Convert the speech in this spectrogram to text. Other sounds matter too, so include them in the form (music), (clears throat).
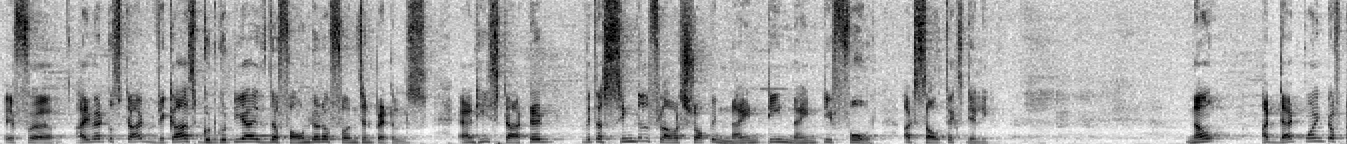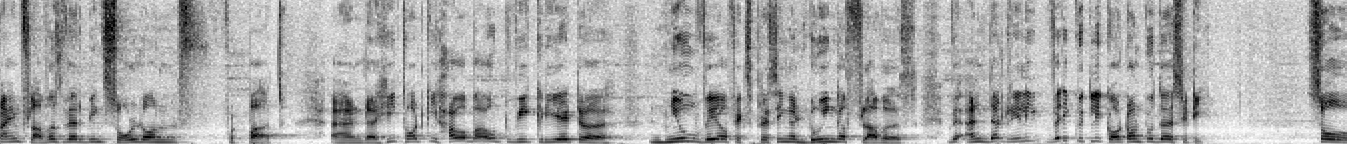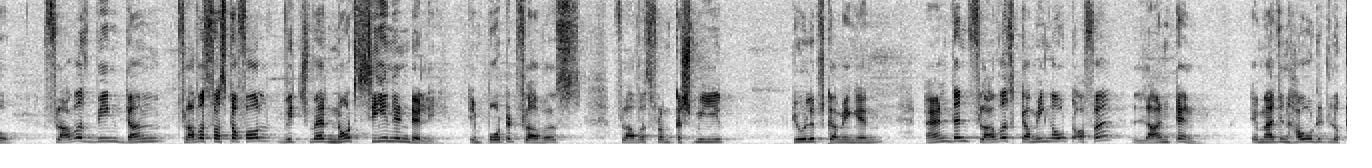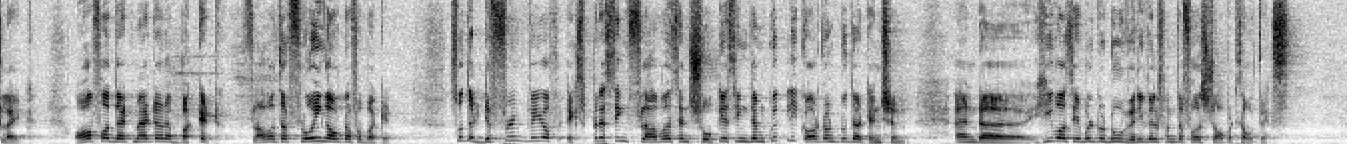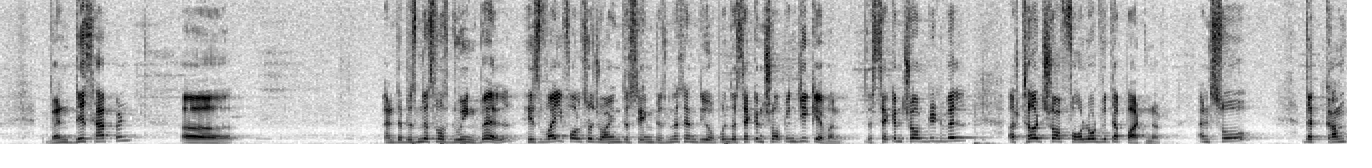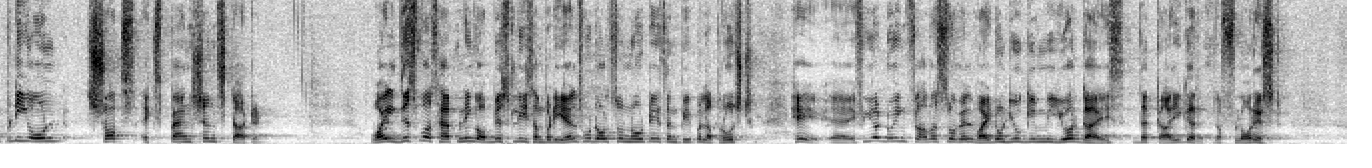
If uh, I were to start, Vikas Gutgutia is the founder of Ferns and Petals, and he started with a single flower shop in 1994 at Southex, Delhi. Now, at that point of time, flowers were being sold on footpath, and uh, he thought, ki, how about we create a new way of expressing and doing of flowers, and that really very quickly caught on to the city. So, flowers being done, flowers first of all, which were not seen in Delhi, imported flowers, flowers from Kashmir, tulips coming in, and then flowers coming out of a lantern. Imagine how would it look like? Or for that matter, a bucket. Flowers are flowing out of a bucket. So the different way of expressing flowers and showcasing them quickly caught on to the attention. And uh, he was able to do very well from the first shop at Southex. When this happened, uh, and the business was doing well, his wife also joined the same business and they opened the second shop in GK1. The second shop did well, a third shop followed with a partner. And so the company owned shop's expansion started. While this was happening, obviously somebody else would also notice and people approached, hey, uh, if you are doing flowers so well, why don't you give me your guys, the karigar, the florist,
